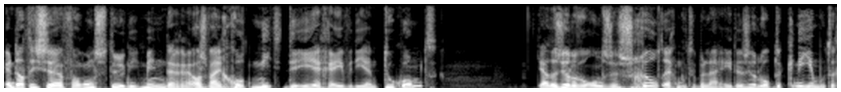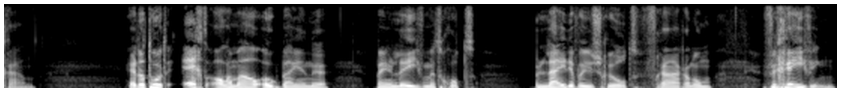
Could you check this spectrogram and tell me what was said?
En dat is uh, voor ons natuurlijk niet minder. Als wij God niet de eer geven die hem toekomt, ja, dan zullen we onze schuld echt moeten beleiden. Dan zullen we op de knieën moeten gaan. Dat hoort echt allemaal ook bij een, uh, bij een leven met God. Beleiden van je schuld, vragen om vergeving.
